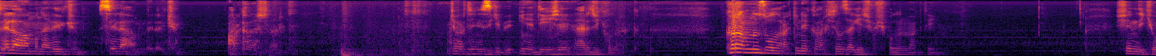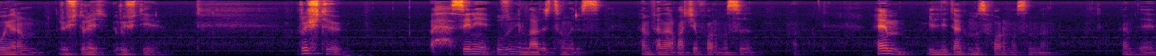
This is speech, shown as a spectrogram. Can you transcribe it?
Selamun aleyküm. Selamun aleyküm. Arkadaşlar. Gördüğünüz gibi yine DJ Ercik olarak. Karanlığız olarak yine karşınıza geçmiş bulunmaktayım. Şimdiki uyarım Rüştü Rüştü'ye. Rüştü seni uzun yıllardır tanırız. Hem Fenerbahçe forması hem milli takımımız formasından hem de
